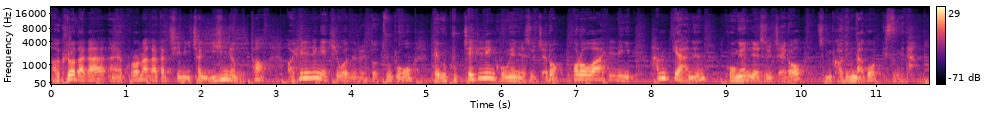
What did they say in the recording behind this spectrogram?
어, 그러다가 에, 코로나가 닥친 2020년부터 어, 힐링의 키워드를 또 두고 대구 국제 힐링 공연 예술제로 호러와 힐링이 함께하는 공연 예술제로 지금 거듭나고 있습니다.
